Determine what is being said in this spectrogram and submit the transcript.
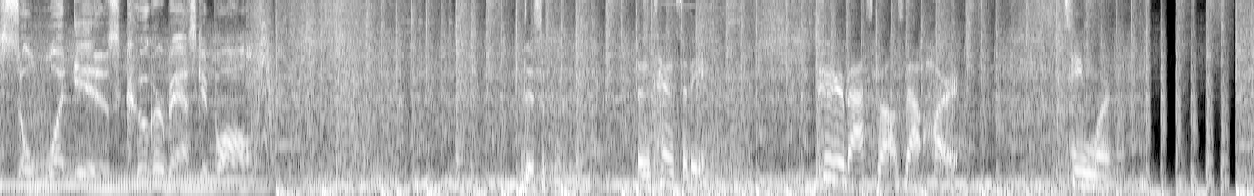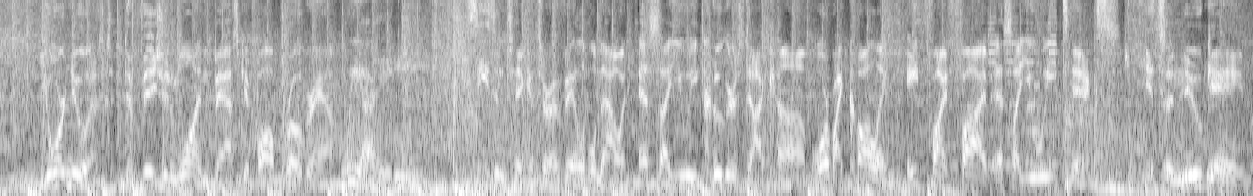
So What is Cougar basketball? Discipline. Intensity. Cougar basketball is about heart. Teamwork. Your newest Division One basketball program. We are the E. Season tickets are available now at SIUECougars.com or by calling 855 SIUE Ticks. It's a new game.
